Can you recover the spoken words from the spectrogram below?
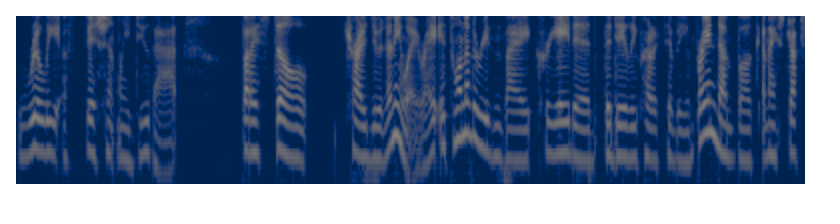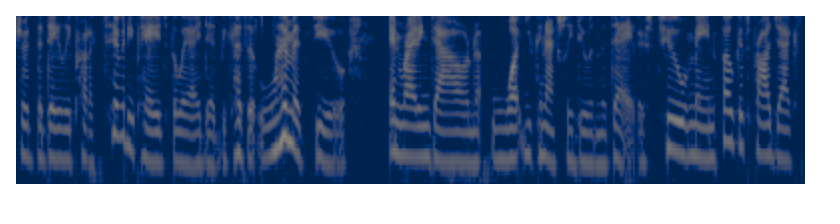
really efficiently do that. But I still try to do it anyway, right? It's one of the reasons I created the daily productivity and brain dump book and I structured the daily productivity page the way I did because it limits you in writing down what you can actually do in the day. There's two main focus projects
